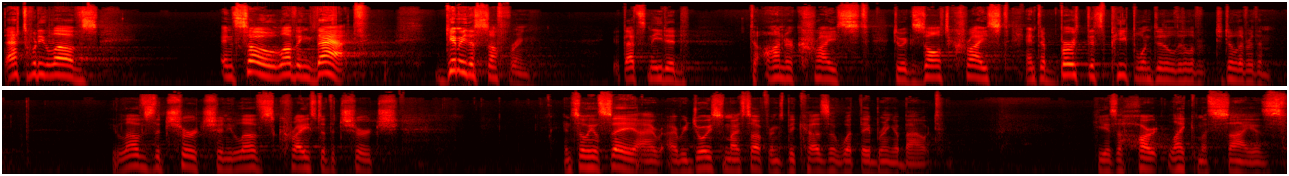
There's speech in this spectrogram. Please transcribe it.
That's what he loves. And so, loving that, give me the suffering. If that's needed to honor Christ, to exalt Christ, and to birth this people and to deliver, to deliver them. He loves the church and he loves Christ of the church. And so he'll say, I, I rejoice in my sufferings because of what they bring about. He has a heart like Messiah's,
